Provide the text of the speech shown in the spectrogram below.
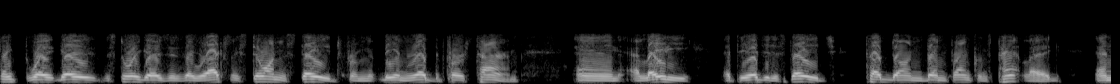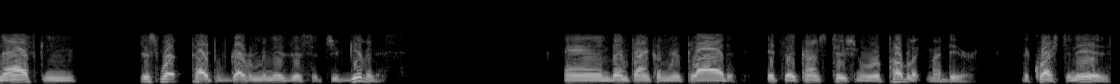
think the way it goes, the story goes is they were actually still on the stage from being read the first time, and a lady at the edge of the stage tugged on Ben Franklin's pant leg and asked him, just what type of government is this that you've given us? And Ben Franklin replied, It's a constitutional republic, my dear. The question is,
